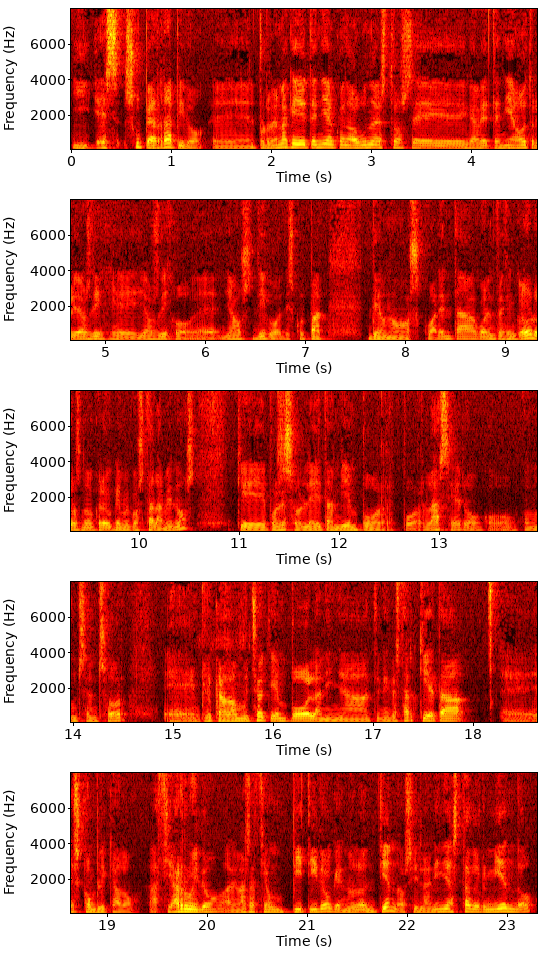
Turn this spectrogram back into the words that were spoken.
y es súper rápido. Eh, el problema que yo tenía con alguno de estos, eh, tenía otro, ya os dije, ya os dijo, eh, ya os digo, disculpad, de unos 40, 45 euros, no creo que me costara menos, que pues eso, lee también por, por láser o con, un sensor, implicaba mucho tiempo, la niña tiene que estar quieta, es complicado. Hacía ruido, además hacía un pitido que no lo entiendo. Si la niña está durmiendo,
